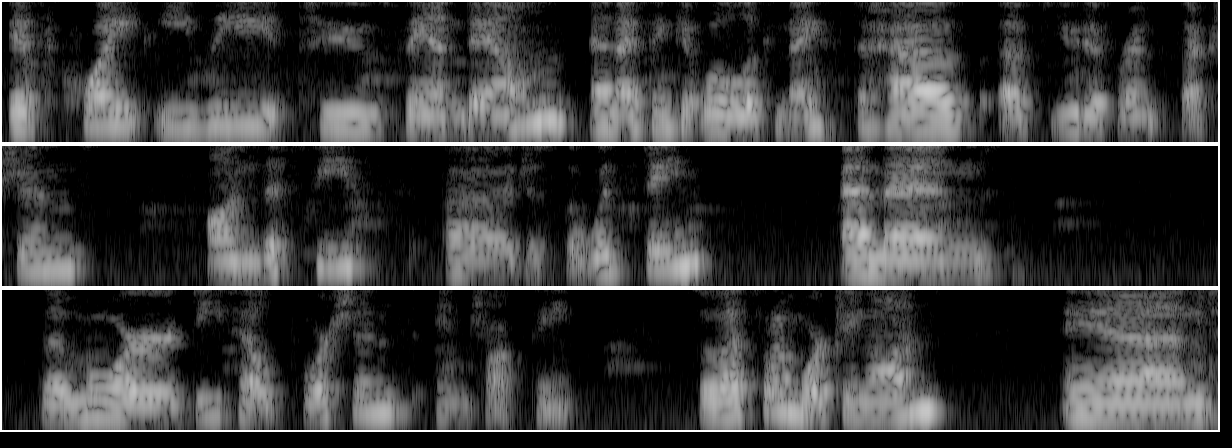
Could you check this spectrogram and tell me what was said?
It's quite easy to sand down and I think it will look nice to have a few different sections on this piece, uh, just the wood stain, and then the more detailed portions in chalk paint. So that's what I'm working on and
